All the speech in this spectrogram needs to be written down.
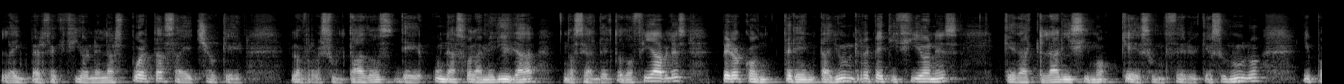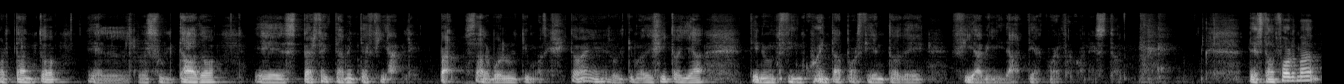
la imperfección en las puertas ha hecho que los resultados de una sola medida no sean del todo fiables, pero con 31 repeticiones queda clarísimo qué es un 0 y qué es un 1 y por tanto el resultado es perfectamente fiable. Bueno, salvo el último dígito, ¿eh? el último dígito ya tiene un 50% de fiabilidad, de acuerdo con esto. De esta forma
